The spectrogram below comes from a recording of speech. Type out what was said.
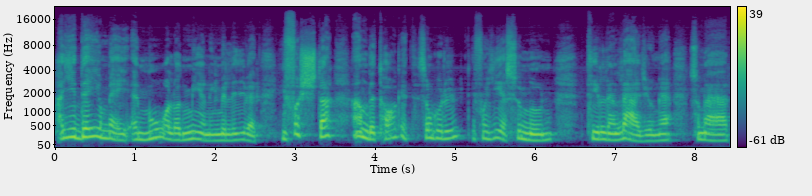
Han ger dig och mig en mål och en mening med livet. I första andetaget som går ut ifrån Jesu mun till den lärjunge som är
